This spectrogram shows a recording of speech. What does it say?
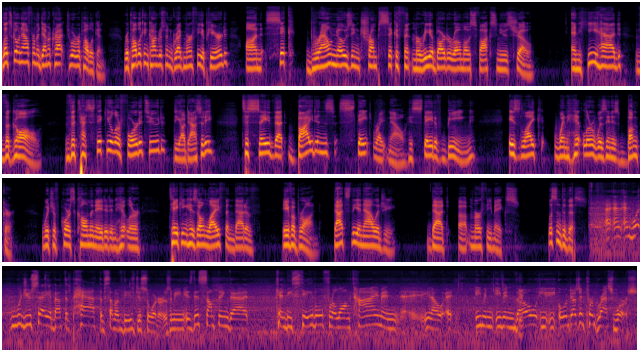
Let's go now from a Democrat to a Republican. Republican Congressman Greg Murphy appeared on sick, brown nosing Trump sycophant Maria Bartiromo's Fox News show. And he had the gall, the testicular fortitude, the audacity to say that Biden's state right now, his state of being, is like when Hitler was in his bunker, which of course culminated in Hitler taking his own life and that of Eva Braun. That's the analogy that uh, Murphy makes. Listen to this. And, and, and, what would you say about the path of some of these disorders? I mean, is this something that can be stable for a long time and, uh, you know, uh, even, even though, yeah. you, or does it progress worse?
